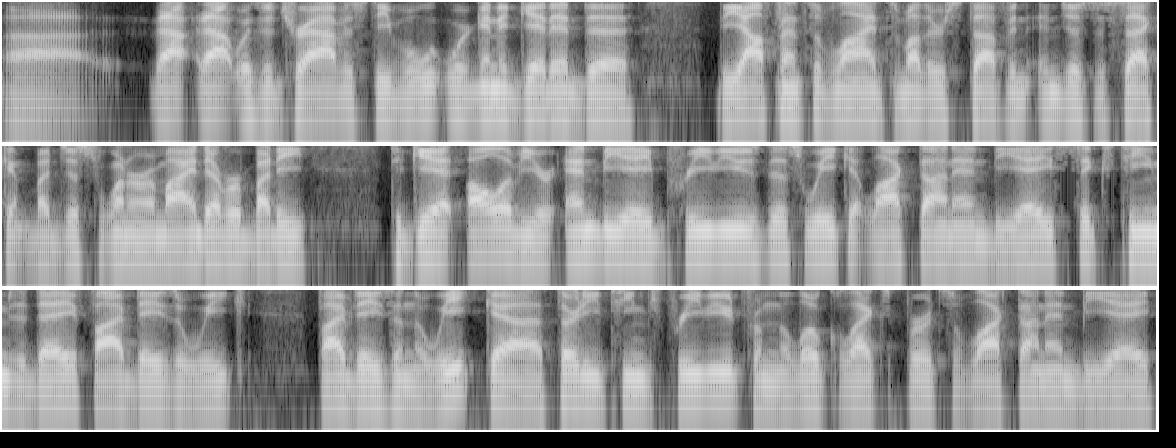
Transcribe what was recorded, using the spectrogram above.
uh, that that was a travesty. But we're going to get into the offensive line, some other stuff in, in just a second. But just want to remind everybody to get all of your NBA previews this week at Locked On NBA. Six teams a day, five days a week, five days in the week. Uh, Thirty teams previewed from the local experts of Locked On NBA.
